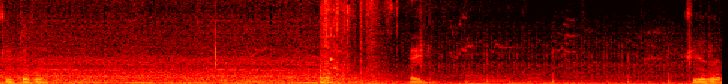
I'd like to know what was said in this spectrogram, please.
Что это такое? Эй. Что такое?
